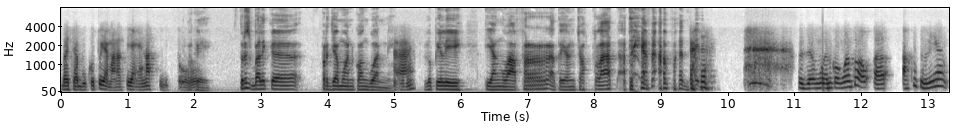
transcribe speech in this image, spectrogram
baca buku tuh yang mana sih yang enak gitu. Oke. Okay. Terus balik ke perjamuan kongguan nih. Uh -huh. Lu pilih yang wafer atau yang coklat atau yang apa nih? perjamuan kongguan tuh uh, aku sebenarnya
